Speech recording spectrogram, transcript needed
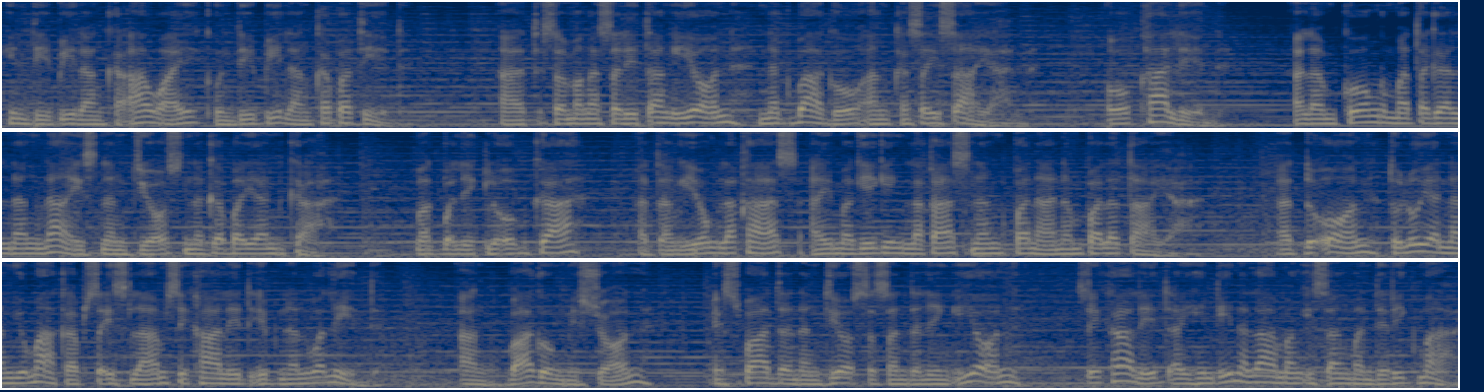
hindi bilang kaaway kundi bilang kapatid. At sa mga salitang iyon, nagbago ang kasaysayan. O Khalid, alam kong matagal nang nais ng Diyos na gabayan ka. Magbalik loob ka at ang iyong lakas ay magiging lakas ng pananampalataya. At doon, tuluyan ng yumakap sa Islam si Khalid ibn al-Walid. Ang bagong misyon, espada ng Diyos sa sandaling iyon, si Khalid ay hindi na lamang isang mandirigma,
